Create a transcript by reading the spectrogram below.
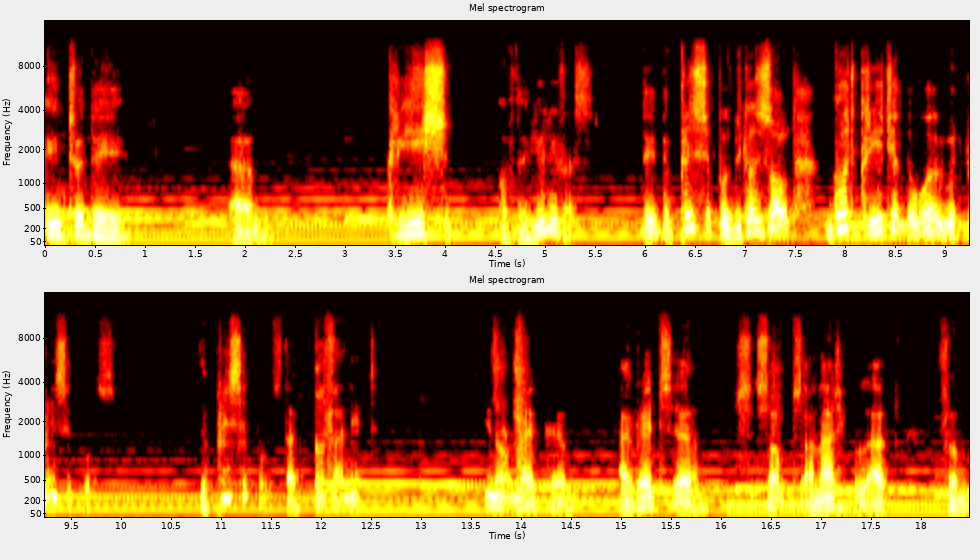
into the um, creation of the universe, the, the principles, because it's all God created the world with principles, the principles that govern it you know, like um, I read uh, some an article out from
